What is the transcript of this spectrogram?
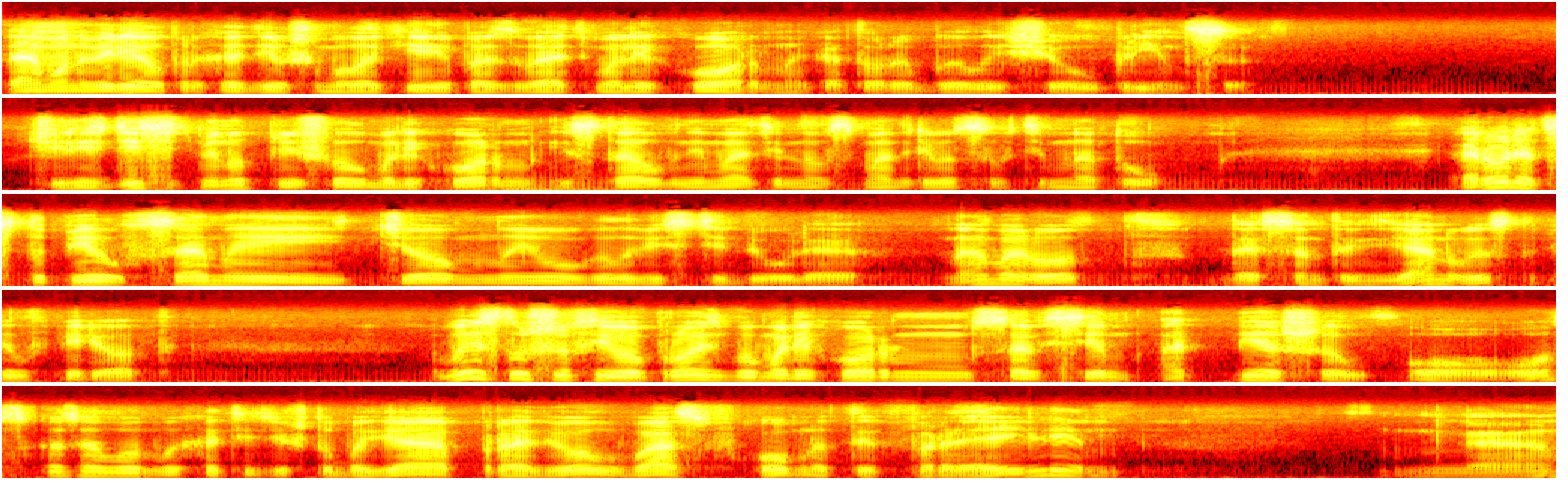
Там он велел проходившему лакею позвать Маликорна, который был еще у принца. Через десять минут пришел Маликорн и стал внимательно всматриваться в темноту. Король отступил в самый темный угол вестибюля. Наоборот, де Сентеньян выступил вперед. Выслушав его просьбу, Маликорн совсем опешил. "О, сказал он, вы хотите, чтобы я провел вас в комнаты фрейлин?" "Да.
